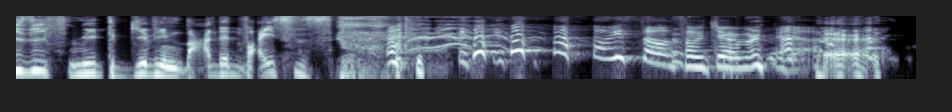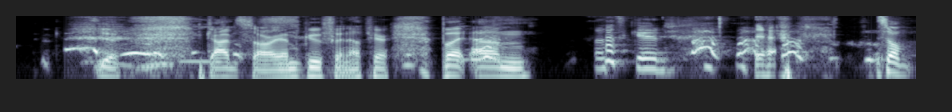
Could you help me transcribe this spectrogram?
easy for me to give him bad advices. oh, he sounds so German. Yeah yeah. I'm sorry, I'm goofing up here, but um, that's good. yeah. So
